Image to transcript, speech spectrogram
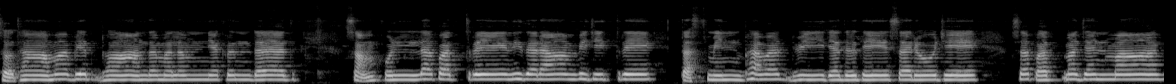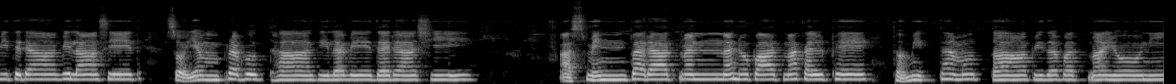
स्वधामभिर्ध्वान्दमलं न्यकृन्दत् सम्फुल्लपत्रे नितरां विचित्रे तस्मिन् भवद्वीर्यधृते सरोजे स पद्मजन्मा वितरा विलासीत् स्वयं प्रबुद्धा किल वेदराशि। അസ്മിൻ പരാത്മന്നനുപാത്മകൽഭേ ത്വമിത്തമുത്താപിതപത്മയോനി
